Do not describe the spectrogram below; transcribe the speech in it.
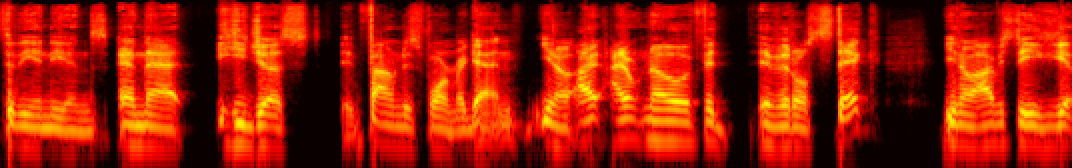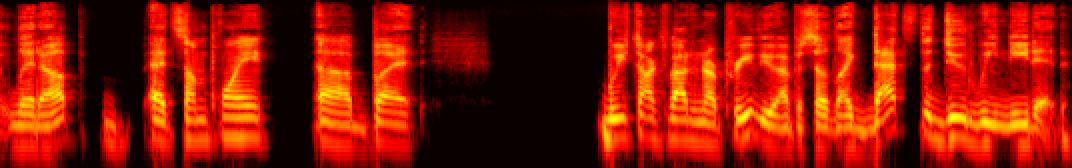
to the Indians and that he just found his form again. You know, I, I don't know if it if it'll stick. You know, obviously he could get lit up at some point, uh, but we've talked about in our preview episode, like that's the dude we needed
